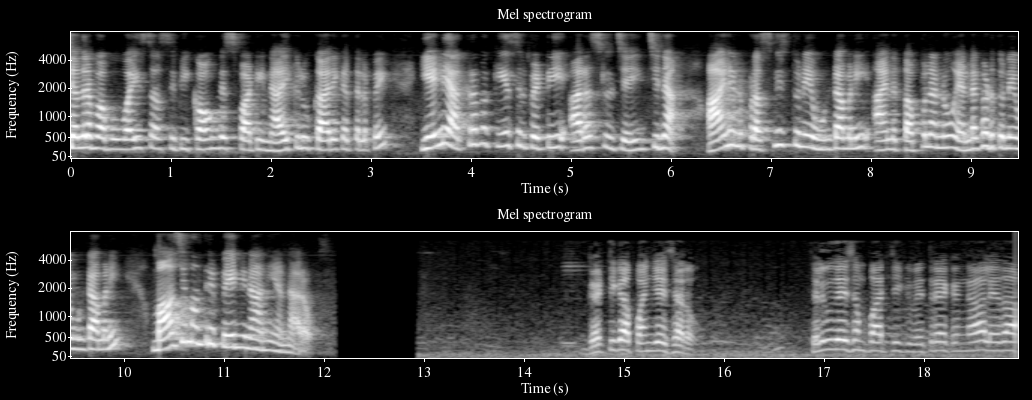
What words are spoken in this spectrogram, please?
చంద్రబాబు వైఎస్ఆర్సీపీ కాంగ్రెస్ పార్టీ నాయకులు కార్యకర్తలపై ఎన్ని అక్రమ కేసులు పెట్టి అరెస్టులు చేయించినా ఆయనను ప్రశ్నిస్తూనే ఉంటామని ఆయన తప్పులను ఎండగడుతూనే ఉంటామని మాజీ మంత్రి పేర్ని నాని అన్నారు. గట్టిగా పనిచేశారు. తెలుగుదేశం పార్టీకి వ్యతిరేకంగా లేదా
